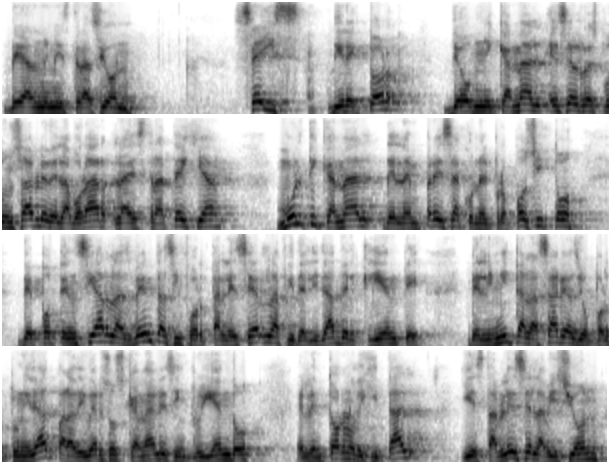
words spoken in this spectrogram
de Administración. 6. Director de Omnicanal es el responsable de elaborar la estrategia multicanal de la empresa con el propósito de potenciar las ventas y fortalecer la fidelidad del cliente. Delimita las áreas de oportunidad para diversos canales, incluyendo el entorno digital, y establece la visión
